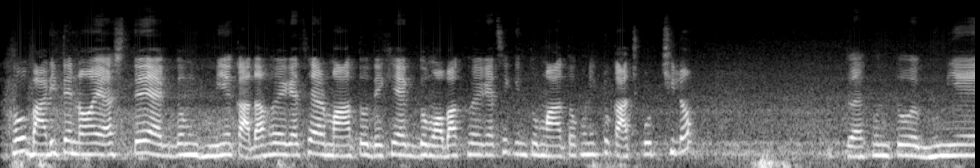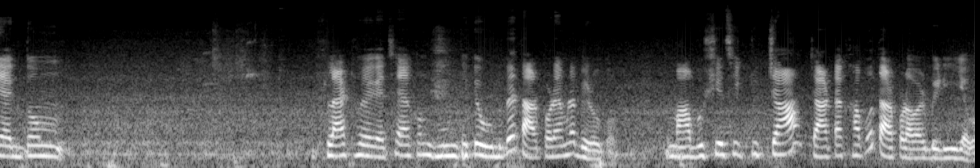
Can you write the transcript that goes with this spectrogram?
দেখো, বাড়িতে নয় আসতে একদম ঘুমিয়ে কাদা হয়ে গেছে, আর মা তো দেখে একদম অবাক হয়ে গেছে, কিন্তু মা তখন একটু কাজ করছিল। তো এখন তো ঘুমিয়ে একদম ফ্ল্যাট হয়ে গেছে, এখন ঘুম থেকে উঠবে, তারপরে আমরা বেরোবো। মা বসিয়েছি একটু চা, চাটা খাব, তারপর আবার বেরিয়ে যাব।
